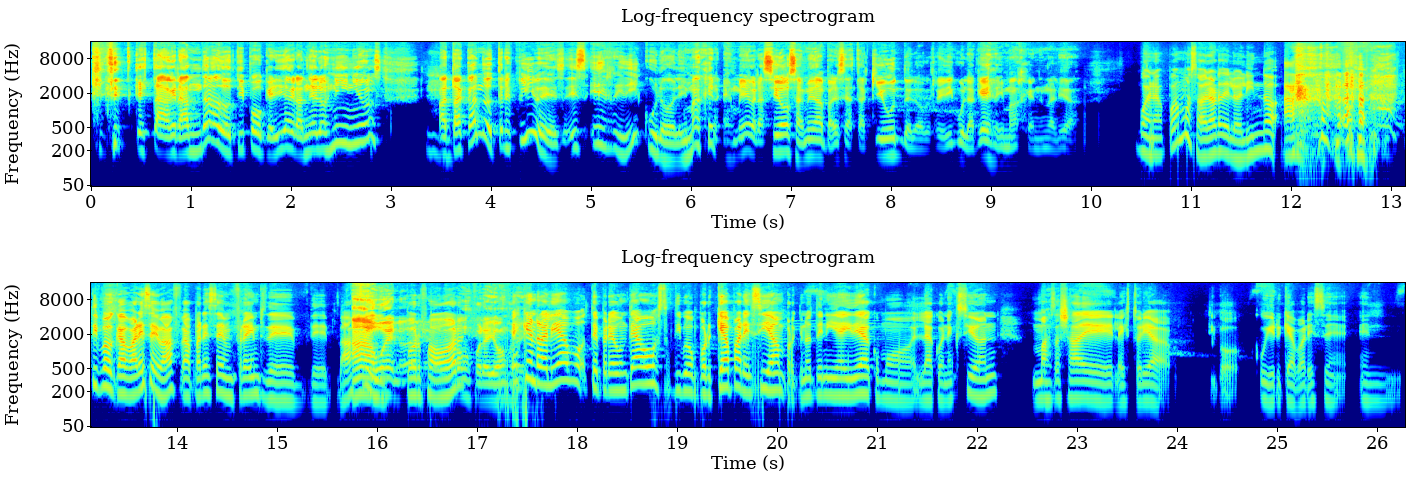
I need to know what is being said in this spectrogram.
que está agrandado, tipo querida agrandar a los niños, atacando a tres pibes. Es, es ridículo. La imagen es medio graciosa, a mí me parece hasta cute de lo ridícula que es la imagen en realidad. Bueno, podemos hablar de lo lindo. Ah, tipo que aparece Buff, aparece en frames de, de Buffy, ah, bueno. por dale, favor. Vamos por ahí, vamos por Es ahí. que en realidad te pregunté a vos, tipo, por qué aparecían, porque no tenía idea como la conexión, más allá de la historia, tipo, queer que aparece en,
